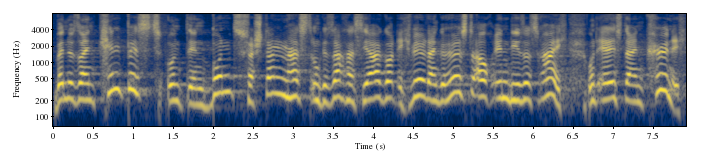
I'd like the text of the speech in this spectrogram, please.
Wenn du sein Kind bist und den Bund verstanden hast und gesagt hast, ja Gott, ich will, dann gehörst du auch in dieses Reich und er ist dein König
